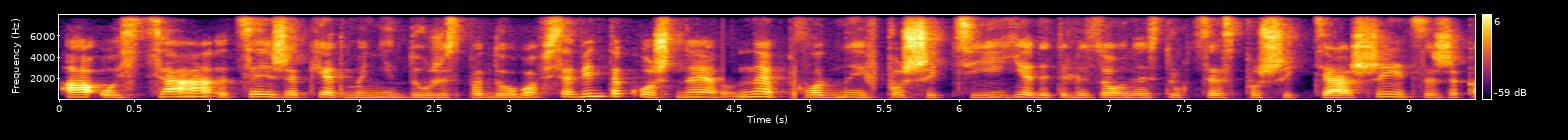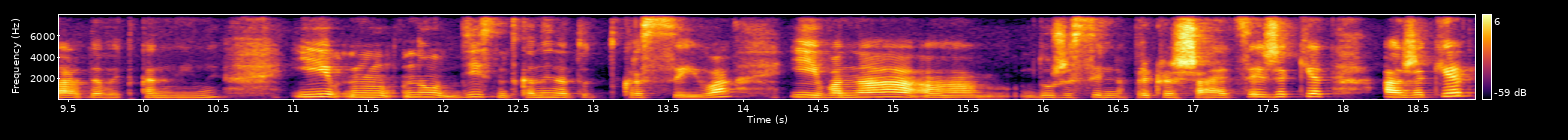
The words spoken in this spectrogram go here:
А ось ця, цей жакет мені дуже сподобався. Він також не, не складний в пошитті, є деталізована інструкція з пошиття, шиється з жакардової тканини. І ну, дійсно тканина тут красива, і вона а, дуже сильно прикрашає цей жакет. А жакет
